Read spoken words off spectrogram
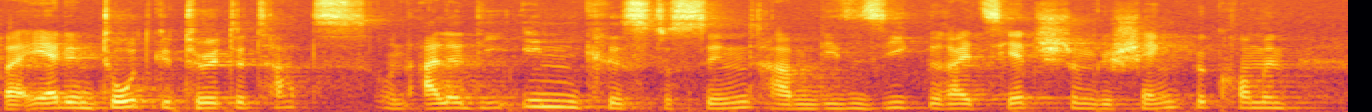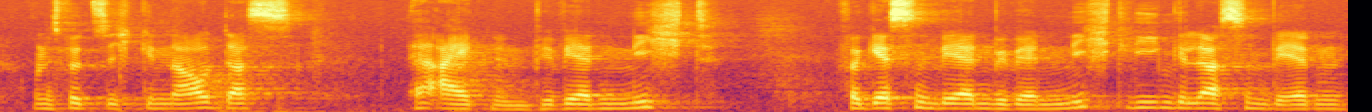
Weil er den Tod getötet hat und alle, die in Christus sind, haben diesen Sieg bereits jetzt schon geschenkt bekommen und es wird sich genau das ereignen. Wir werden nicht vergessen werden, wir werden nicht liegen gelassen werden.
